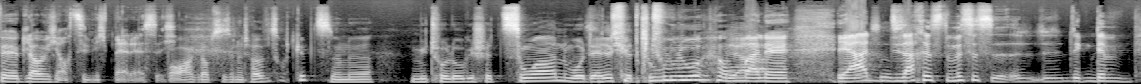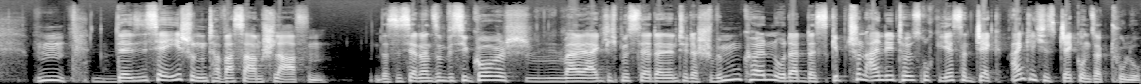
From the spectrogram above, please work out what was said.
wäre, glaube ich, auch ziemlich badassig. Boah, glaubst du, so eine Teufelsfrucht gibt es? So eine mythologische Zorn, Modell Cthulhu? Oh Ja. Mann, ey. Ja, die Sache ist, du müsstest. äh, Der, der, hm, der ist ja eh schon unter Wasser am Schlafen. Das ist ja dann so ein bisschen komisch, weil eigentlich müsste er dann entweder schwimmen können oder das gibt schon einen, der Teufelsfrucht gegessen hat. Jack. Eigentlich ist Jack unser Cthulhu.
